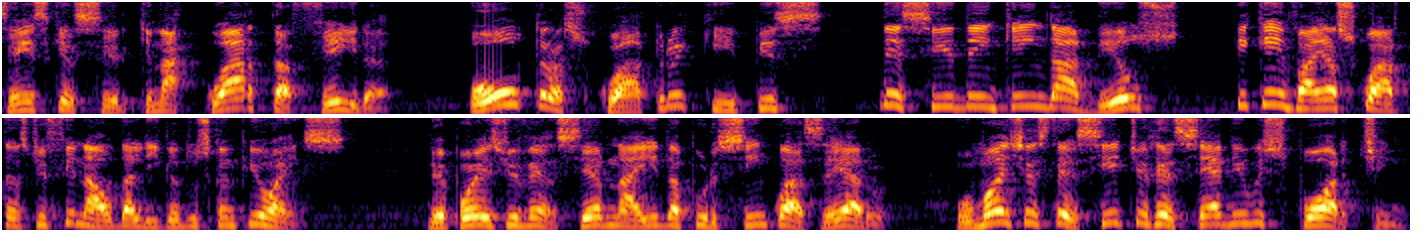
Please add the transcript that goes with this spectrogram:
Sem esquecer que na quarta-feira, outras quatro equipes decidem quem dá adeus e quem vai às quartas de final da Liga dos Campeões. Depois de vencer na ida por 5 a 0, o Manchester City recebe o Sporting.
